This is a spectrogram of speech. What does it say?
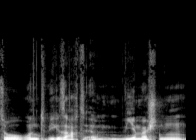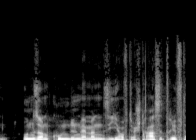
So, und wie gesagt, ähm, wir möchten unseren Kunden, wenn man sie auf der Straße trifft,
